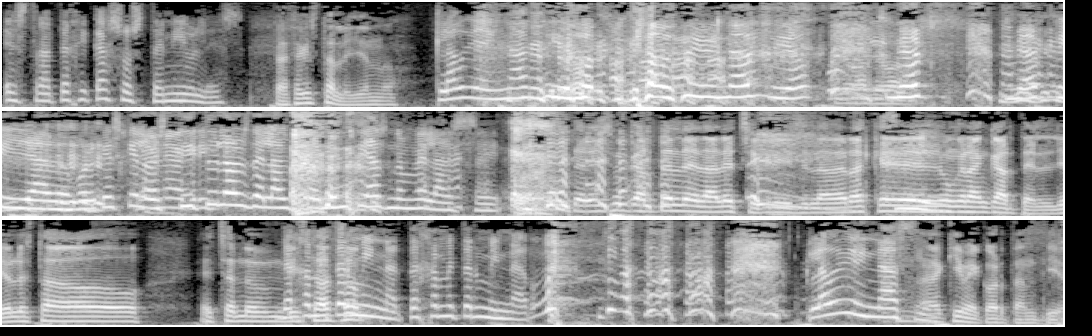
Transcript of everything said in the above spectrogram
estratégicas sostenibles. Parece que estás leyendo. Claudia Ignacio, Claudia Ignacio, me has, me has pillado, porque es que los títulos de las ponencias no me las sé. Tenéis un cartel de la leche, Cris. y La verdad es que Sí. es un gran cartel. Yo lo he estado echando un Déjame vistazo. terminar, déjame terminar. Claudia Ignacio, Aquí me cortan, tío.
